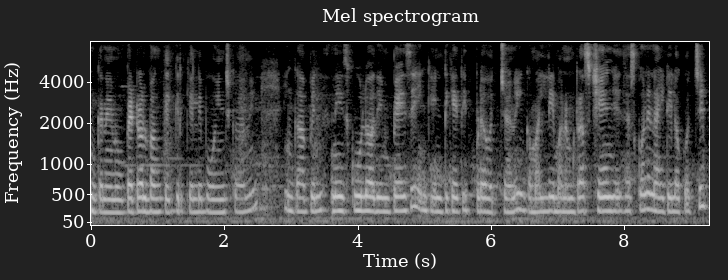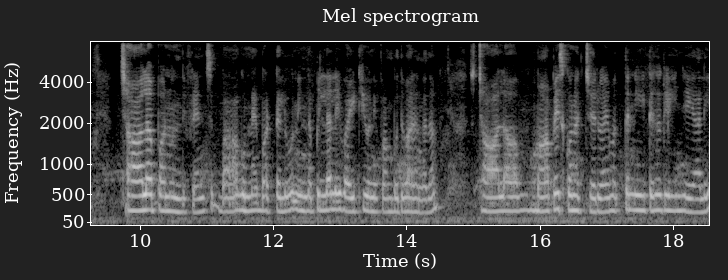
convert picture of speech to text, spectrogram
ఇంకా నేను పెట్రోల్ బంక్ దగ్గరికి వెళ్ళి పోయించుకొని ఇంకా పిల్లని స్కూల్లో దింపేసి ఇంక ఇంటికైతే ఇప్పుడే వచ్చాను. ఇంకా మళ్ళీ మనం డ్రెస్ చేంజ్ చేసేసుకొని నైటీలోకి వచ్చి చాలా పని ఉంది ఫ్రెండ్స్. బాగున్నాయి బట్టలు. నిన్న పిల్లలు వైట్ యూనిఫామ్ బుధవారం కదా. చాలా మాపేసుకొని వచ్చారు. అవి మొత్తం నీట్గా క్లీన్ చేయాలి.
